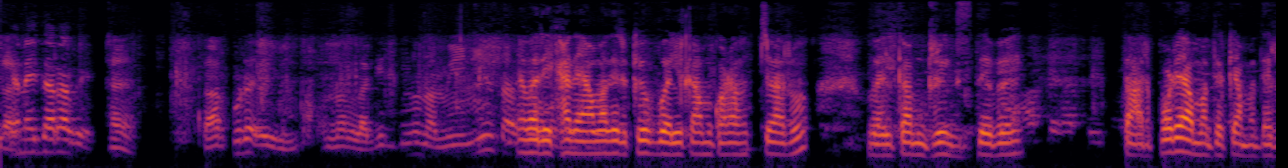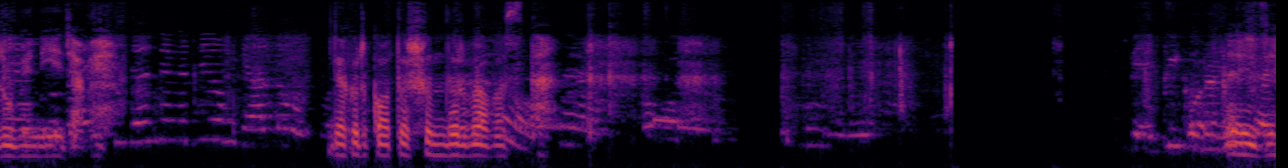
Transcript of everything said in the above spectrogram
এখানেই দাঁড়াবে। হ্যাঁ তারপরে এই ওনার লাগেজগুলো নামিয়ে নিয়ে এবার এখানে আমাদেরকে ওয়েলকাম করা হচ্ছে আরও। ওয়েলকাম ড্রিঙ্কস দেবে। তারপরে আমাদেরকে আমাদের রুমে নিয়ে যাবে। দেখুন কত সুন্দর ব্যবস্থা। এই যে।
